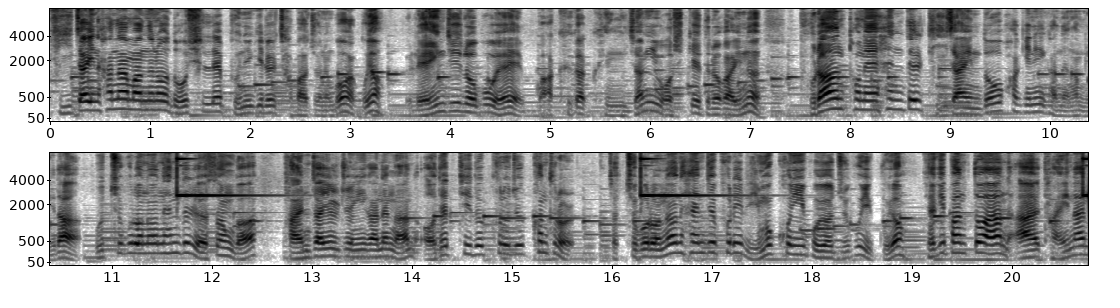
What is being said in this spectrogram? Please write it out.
디자인 하나만으로도 실내 분위기를 잡아주는 것 같고요. 레인지 로보에 마크가 굉장히 멋있게 들어가 있는 브라운 톤의 핸들 디자인도 확인이 가능합니다. 우측으로는 핸들 열선과 반자율 주행이 가능한 어댑티드 크루즈 컨트롤 좌측으로는 핸즈프리 리모컨이 보여주고 있고요. 계기판 또한 R 다이나믹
